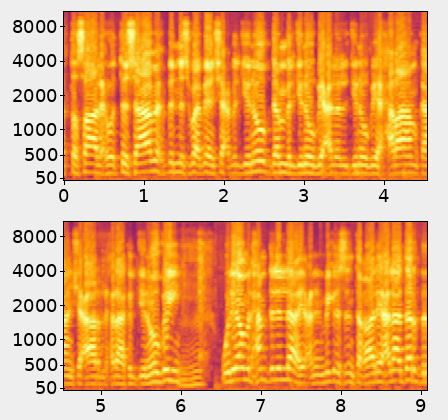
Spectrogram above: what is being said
التصالح والتسامح بالنسبة بين شعب الجنوب. دم الجنوبي على الجنوبي حرام. كان شعار الحراك الجنوبي. واليوم الحمد لله يعني المجلس الانتقالي على درب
